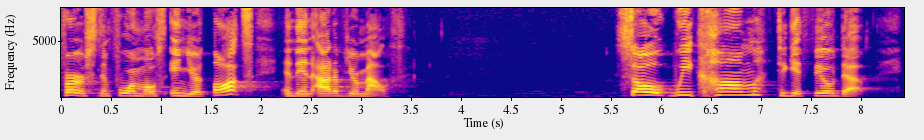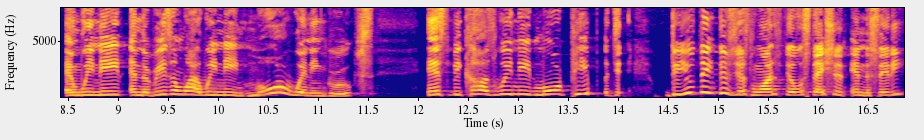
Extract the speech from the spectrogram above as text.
first and foremost in your thoughts and then out of your mouth. So we come to get filled up. And we need, and the reason why we need more winning groups is because we need more people. Do you think there's just one fill station in the city?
